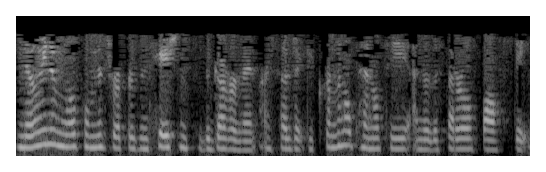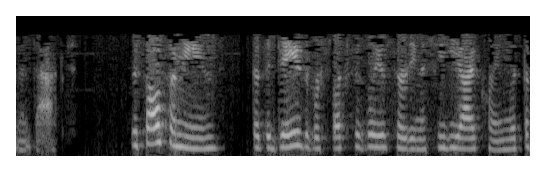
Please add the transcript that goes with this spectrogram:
Knowing and willful misrepresentations to the government are subject to criminal penalty under the Federal False Statements Act. This also means that the days of reflexively asserting a CBI claim with the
